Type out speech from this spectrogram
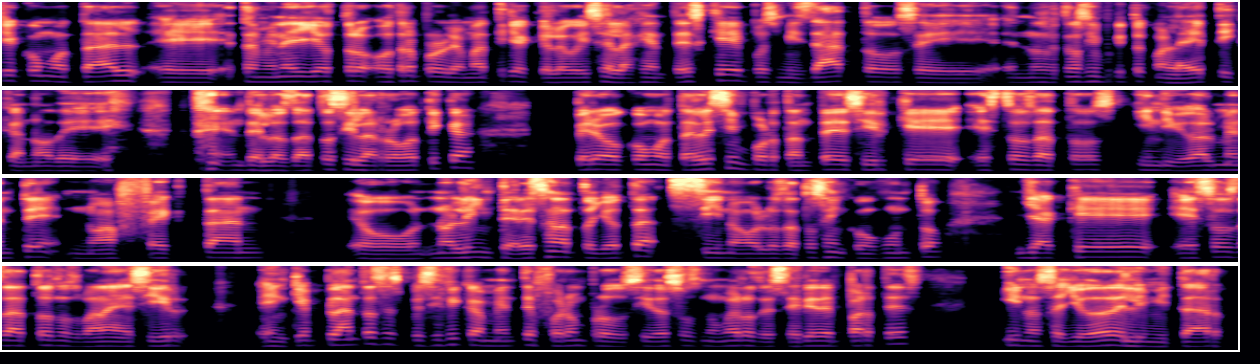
que como tal, eh, también hay otro, otra problemática que luego dice la gente, es que pues mis datos, eh, nos metemos un poquito con la ética, ¿no? De, de los datos y la robótica, pero como tal es importante decir que estos datos individualmente no afectan o no le interesan a Toyota, sino los datos en conjunto, ya que esos datos nos van a decir en qué plantas específicamente fueron producidos esos números de serie de partes y nos ayuda a delimitar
